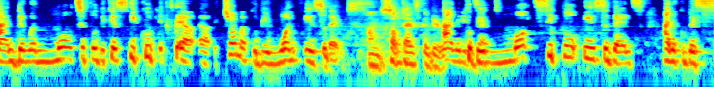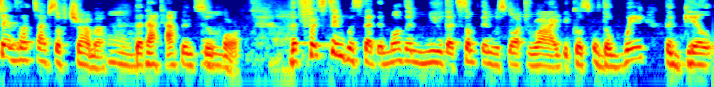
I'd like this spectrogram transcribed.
and there were multiple because it could uh, uh, trauma could be one incident, And sometimes it could be and it could be multiple incidents, and it could be several types of trauma Mm. that had happened to Mm. her. The first thing was that the mother knew that something was not right because of the way the girl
